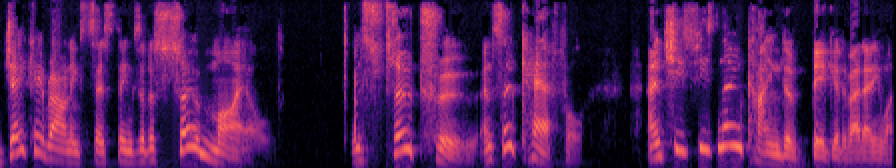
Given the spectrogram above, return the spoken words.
J.K. Rowling says things that are so mild and so true and so careful and she's she's no kind of bigot about anyone.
